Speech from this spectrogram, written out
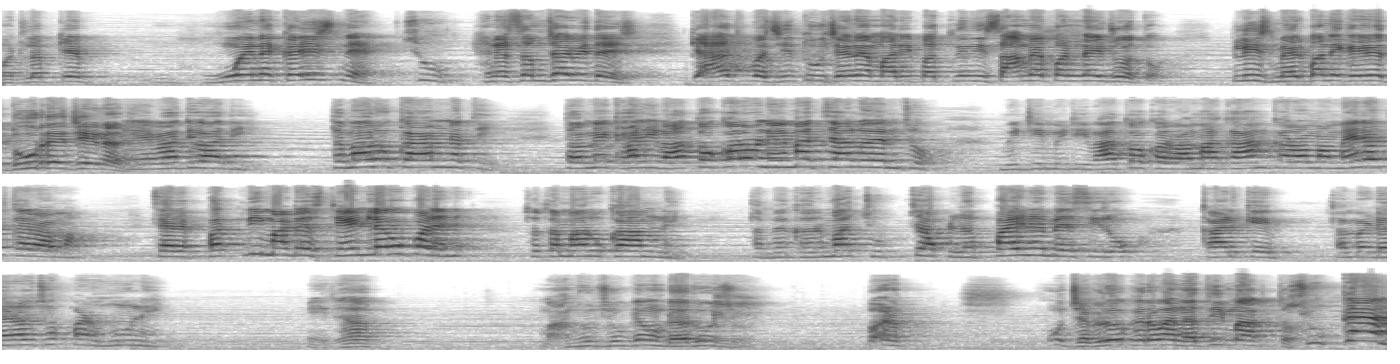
મતલબ કે હું એને કહીશ ને શું? એને સમજાવી દઈશ કે આજ પછી તું છે ને મારી પત્નીની સામે પણ નહીં જોતો. પ્લીઝ મહેરબાની કરીને દૂર રહેજે એના રહેવા દો આદિ. તમારું કામ નથી. તમે ખાલી વાતો કરો ને એમાં જ ચાલો એમ છો મીઠી મીઠી વાતો કરવામાં કામ કરવામાં મહેનત કરવામાં. જ્યારે પત્ની માટે સ્ટેન્ડ લેવું પડે ને તો તમારું કામ નહીં. તમે ઘરમાં ચૂપચાપ લપાઈને બેસી રહો. કારણ કે તમે ડરો છો પણ હું નહીં. મીરા માનું છું કે હું ડરું છું પણ હું ઝઘડો કરવા નથી માંગતો. શું કામ?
